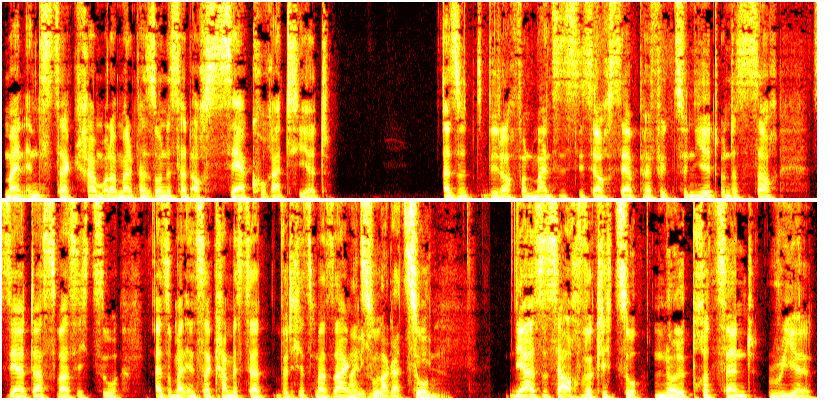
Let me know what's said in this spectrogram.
mein Instagram oder meine Person ist halt auch sehr kuratiert. Also, wie du auch von meinst, ist sie ist ja auch sehr perfektioniert und das ist auch sehr das, was ich zu, also mein Instagram ist ja, würde ich jetzt mal sagen, Eigentlich zu, ein Magazin. Zu, ja, es ist ja auch wirklich zu 0% real.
